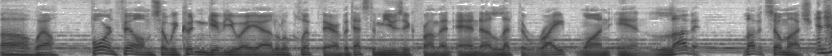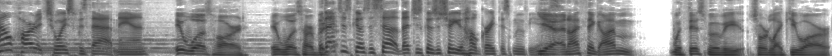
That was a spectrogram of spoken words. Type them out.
Oh, well, foreign film, so we couldn't give you a, uh little clip there, but that's the music from it, and uh, Let the Right One In. Love it. Love it so much. And how hard a choice was that, man? It was hard. It was hard, But but that just goes to sell, that just goes to show you how great this movie is. Yeah, and I think I'm with this movie sort of like you are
